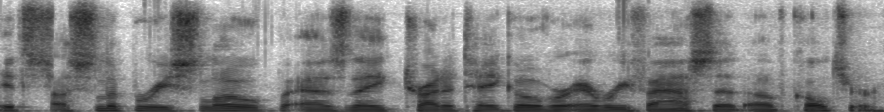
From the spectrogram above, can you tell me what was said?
it's a slippery slope as they try to take over every facet of culture.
